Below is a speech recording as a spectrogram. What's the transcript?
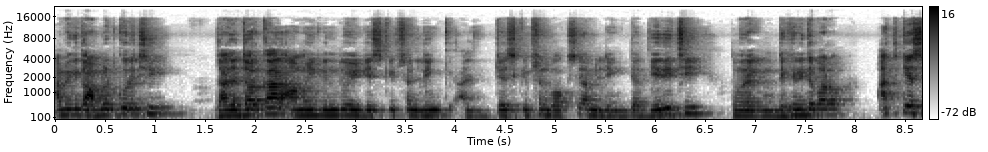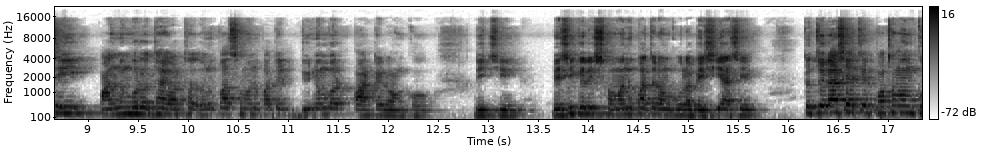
আমি কিন্তু আপলোড করেছি। যাদের দরকার, আমি কিন্তু এই ডিসক্রিপশন লিঙ্ক ডিসক্রিপশন বক্সে আমি লিঙ্কটা দিয়ে দিচ্ছি। তোমরা কিন্তু দেখে নিতে পারো। আজকে সেই পাঁচ নম্বর অধ্যায়, অর্থাৎ অনুপাত, সমানুপাতের দুই নম্বর পার্টের অঙ্ক দিচ্ছি। বেসিক্যালি সমানুপাতের অঙ্কগুলো বেশি আছে। তো চলে আসে আজকের প্রথম অঙ্ক,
